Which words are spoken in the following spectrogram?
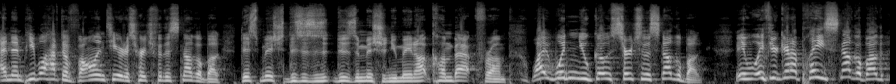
and then people have to volunteer to search for the Snugglebug. This mission, this is this is a mission you may not come back from. Why wouldn't you go search for the Snugglebug? If, if you're gonna play Snugglebug,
